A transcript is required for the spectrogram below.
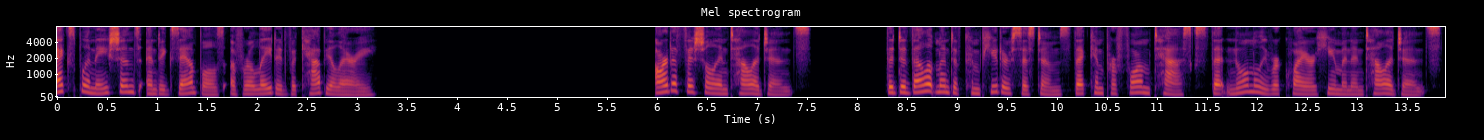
Explanations and examples of related vocabulary. Artificial intelligence. The development of computer systems that can perform tasks that normally require human intelligence.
